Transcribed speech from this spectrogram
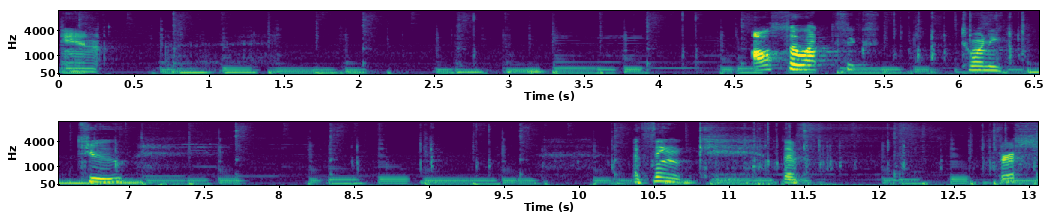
And uh, also at 622 I think the first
